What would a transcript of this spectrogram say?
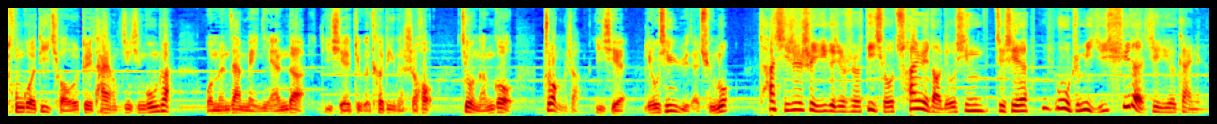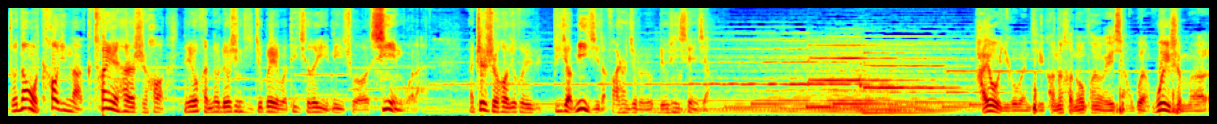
通过地球对太阳进行公转，我们在每年的一些这个特定的时候，就能够撞上一些流星雨的群落。它其实是一个，就是地球穿越到流星这些物质密集区的这一个概念。就当我靠近了穿越它的时候，有很多流星体就被我地球的引力所吸引过来。那这时候就会比较密集的发生这种流星现象。还有一个问题，可能很多朋友也想问：为什么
